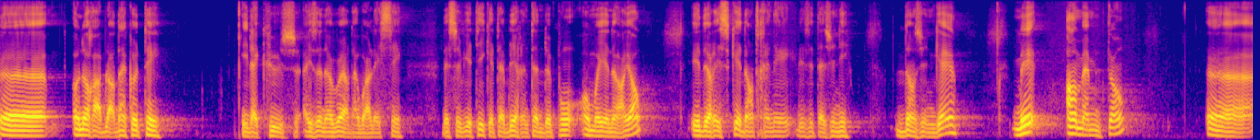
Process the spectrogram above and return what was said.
euh, honorable. Alors d'un côté, il accuse Eisenhower d'avoir laissé les soviétiques établir une tête de pont au Moyen-Orient et de risquer d'entraîner les États-Unis dans une guerre, mais en même temps, euh,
